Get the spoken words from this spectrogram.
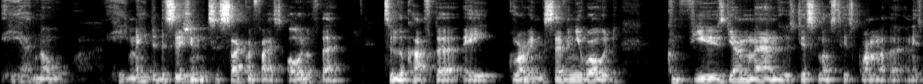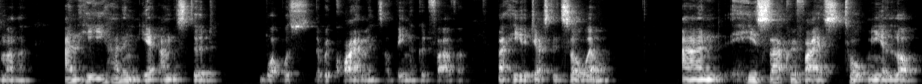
he had no, he made the decision to sacrifice all of that to look after a growing seven year old, confused young man who's just lost his grandmother and his mother. And he hadn't yet understood what was the requirements of being a good father. But he adjusted so well. And his sacrifice taught me a lot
